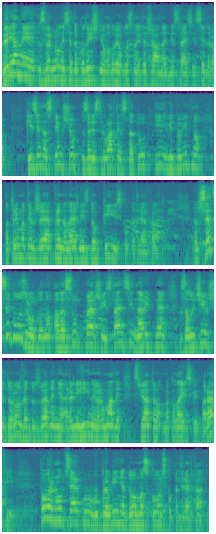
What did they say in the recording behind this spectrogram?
Віряни звернулися до колишнього голови обласної державної адміністрації Сидора Кізіна з тим, щоб зареєструвати статут і відповідно отримати вже приналежність до Київського патріархату. Все це було зроблено, але суд першої станції, навіть не залучивши до розгляду звернення релігійної громади Свято-Миколаївської парафії, повернув церкву в управління до Московського патріархату.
